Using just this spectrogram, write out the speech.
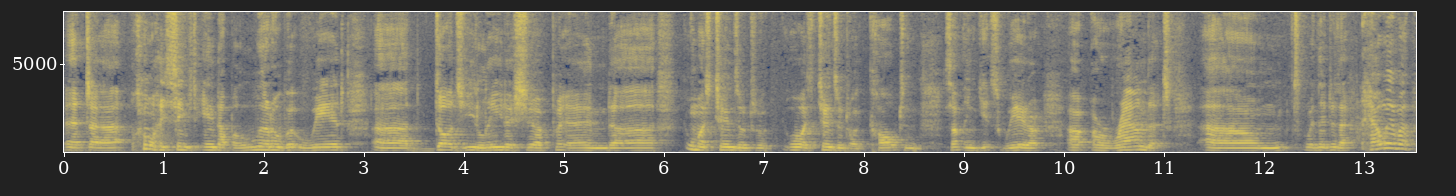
it uh, always seems to end up a little bit weird, uh, dodgy leadership, and uh, almost turns into a, always turns into a cult, and something gets weird uh, around it um, when they do that. However,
